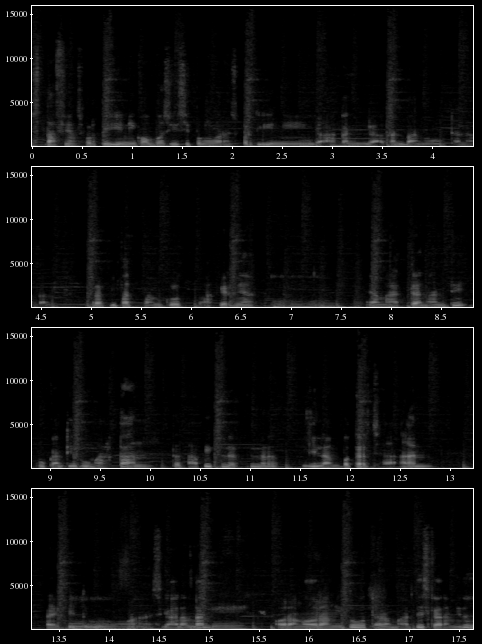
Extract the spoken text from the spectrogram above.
staff yang seperti ini komposisi pengeluaran seperti ini nggak akan nggak akan bangun dan akan berakibat bangkrut akhirnya Mm-mm. yang ada nanti bukan dirumahkan tetapi benar-benar hilang pekerjaan kayak gitu Mm-mm. Nah, sekarang kan orang-orang itu dalam arti sekarang itu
